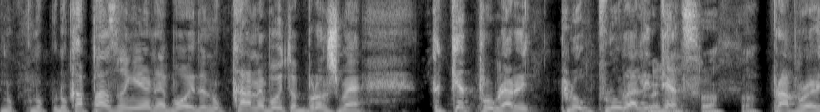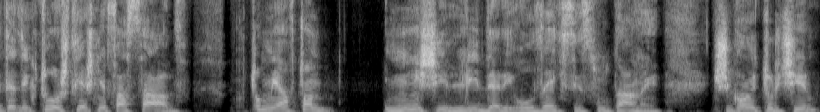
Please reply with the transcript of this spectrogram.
nuk nuk nuk ka pas ndonjëherë nevojë dhe nuk ka nevojë të brendshme të ketë pluralitet. Plu, pluralitet. Po, po. Pra pluraliteti këtu është thjesht një fasadë. Këtu mjafton njëshi lideri udhëheqësi sultani. Shikoni Turqinë,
